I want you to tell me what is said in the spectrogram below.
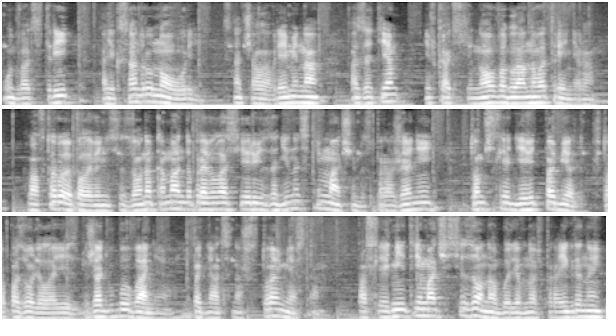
У-23 Александру Ноури сначала временно, а затем и в качестве нового главного тренера. Во второй половине сезона команда провела серию из 11 матчей без поражений, в том числе 9 побед, что позволило ей избежать выбывания и подняться на шестое место. Последние три матча сезона были вновь проиграны,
